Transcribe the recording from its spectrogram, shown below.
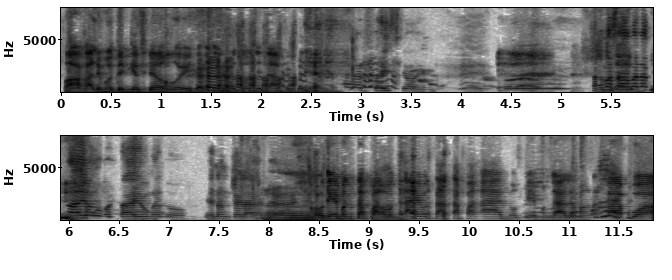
Makakalimutin kasi ako eh. Nakalimutan ko sinabi ko na yun. Advice ko yun. Sama-sama lang tayo, wag tayong ano, yan ang kailangan natin. Mm, huwag kayo magtapa, huwag tayo magtatapakan, huwag kayo maglalamang ng kapwa.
